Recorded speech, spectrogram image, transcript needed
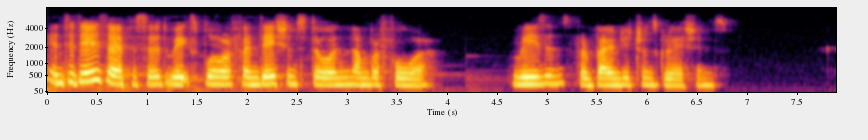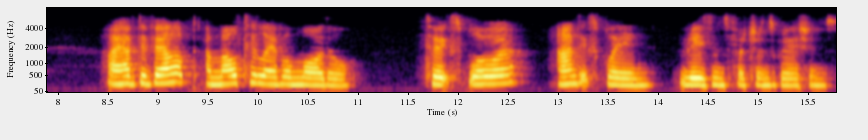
In today's episode, we explore foundation stone number four reasons for boundary transgressions. I have developed a multi level model to explore and explain reasons for transgressions.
